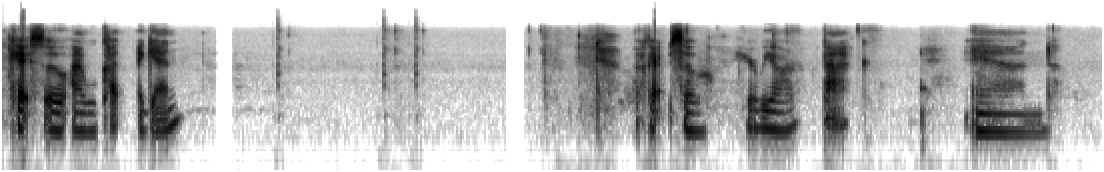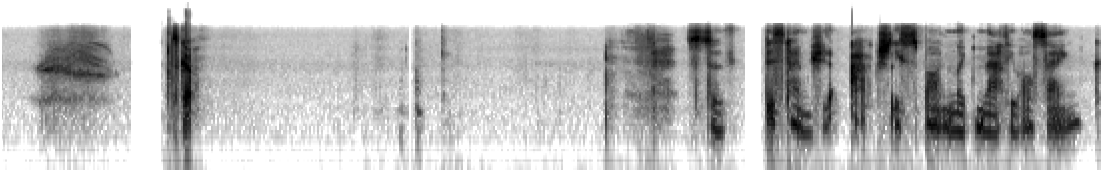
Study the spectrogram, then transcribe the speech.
Okay, so I will cut again. Okay, so here we are. And let's go. So this time we should actually spawn like Matthew L. Sank.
